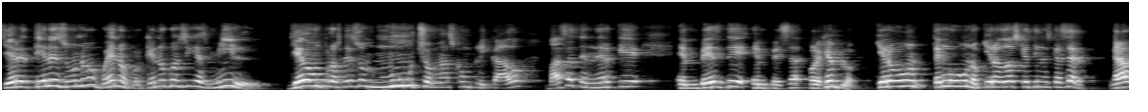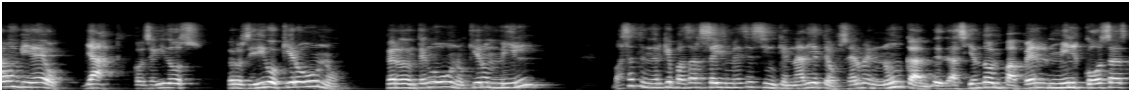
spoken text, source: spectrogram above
¿quieres, tienes uno, bueno, ¿por qué no consigues mil? Lleva un proceso mucho más complicado. Vas a tener que, en vez de empezar, por ejemplo, quiero un, tengo uno, quiero dos, ¿qué tienes que hacer? Grabo un video, ya, conseguí dos. Pero si digo quiero uno, perdón, tengo uno, quiero mil, vas a tener que pasar seis meses sin que nadie te observe nunca, haciendo en papel mil cosas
